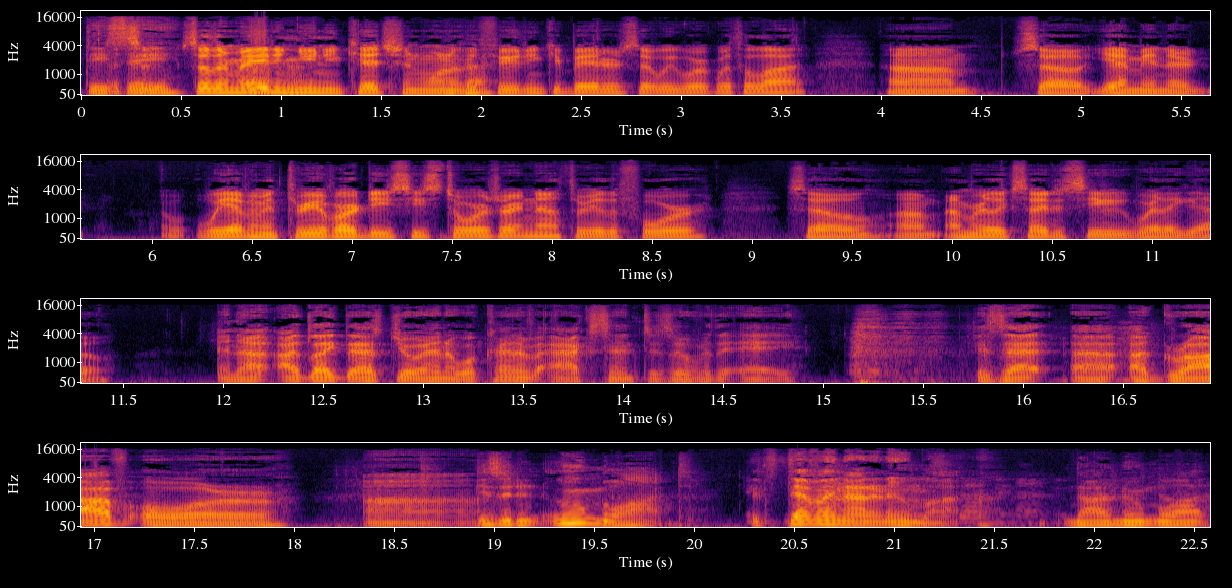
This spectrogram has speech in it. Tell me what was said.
DC. so they're made in Union Kitchen, one of the food incubators that we work with a lot. Um, so yeah, I mean they're we have them in three of our DC stores right now, three of the four. So um, I'm really excited to see where they go. And I, I'd like to ask Joanna, what kind of accent is over the A? Is that uh, a grave or? Uh, Is it an umlaut? it's definitely not an umlaut. Not an umlaut.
